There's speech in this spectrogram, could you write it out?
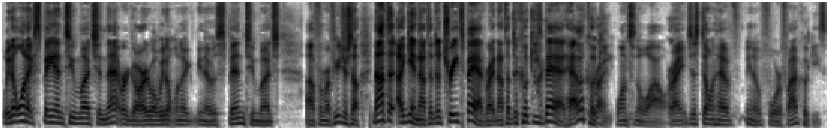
We don't want to expand too much in that regard. While we don't want to, you know, spend too much uh, from our future self. Not that, again, not that the treat's bad, right? Not that the cookie's bad. Have a cookie Right. once in a while, right? Just don't have, you know, four or five cookies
